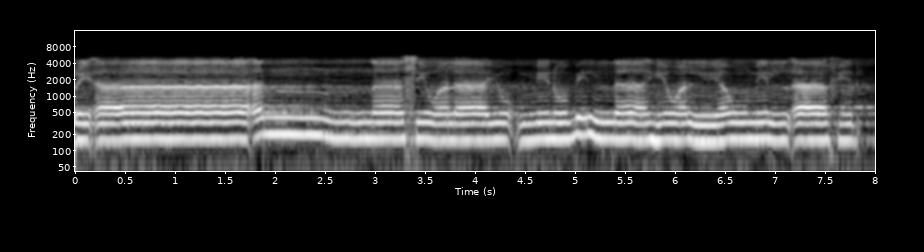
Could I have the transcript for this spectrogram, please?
رئاء الناس ولا يؤمن بالله واليوم الآخر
